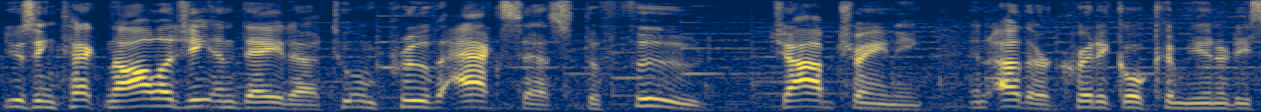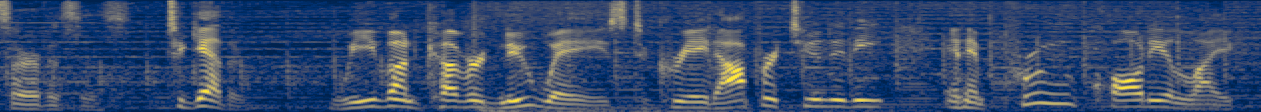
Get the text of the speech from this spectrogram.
using technology and data to improve access to food, job training, and other critical community services. Together, we've uncovered new ways to create opportunity and improve quality of life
